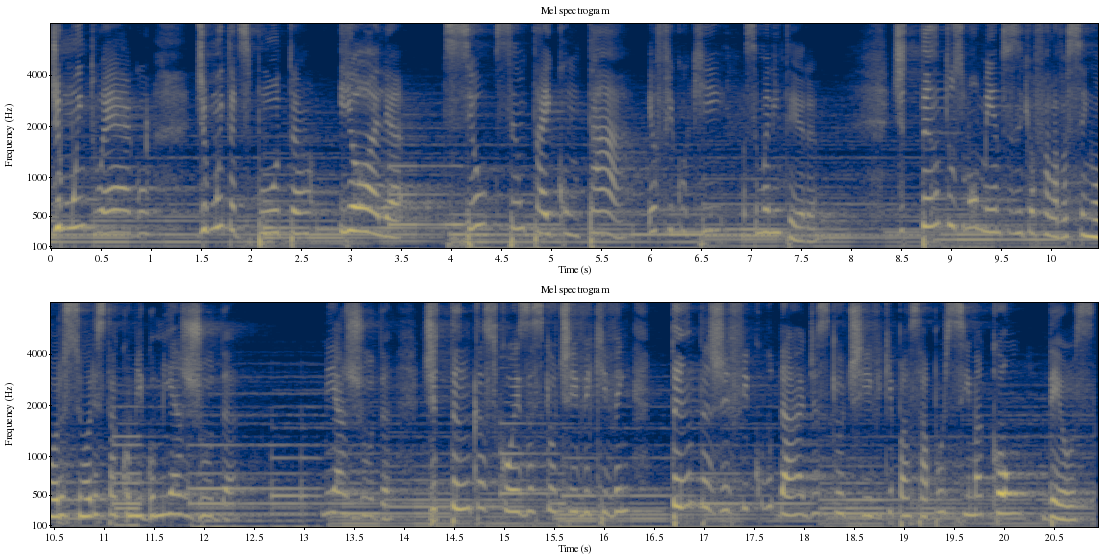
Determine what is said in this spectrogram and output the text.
de muito ego, de muita disputa. E olha, se eu sentar e contar, eu fico aqui a semana inteira. De tantos momentos em que eu falava, Senhor, o Senhor está comigo, me ajuda, me ajuda. De tantas coisas que eu tive que vem, tantas dificuldades que eu tive que passar por cima com Deus.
